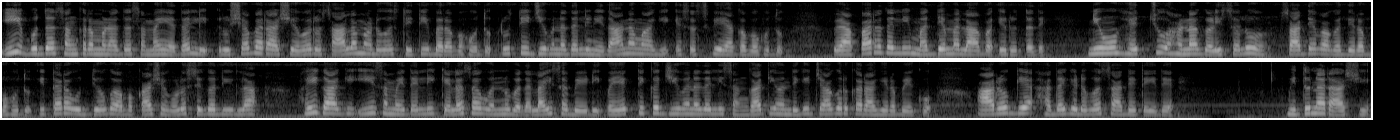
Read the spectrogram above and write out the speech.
ಈ ಬುಧ ಸಂಕ್ರಮಣದ ಸಮಯದಲ್ಲಿ ವೃಷಭ ರಾಶಿಯವರು ಸಾಲ ಮಾಡುವ ಸ್ಥಿತಿ ಬರಬಹುದು. ವೃತ್ತಿ ಜೀವನದಲ್ಲಿ ನಿಧಾನವಾಗಿ ಯಶಸ್ವಿಯಾಗಬಹುದು. ವ್ಯಾಪಾರದಲ್ಲಿ ಮಧ್ಯಮ ಲಾಭ ಇರುತ್ತದೆ. ನೀವು ಹೆಚ್ಚು ಹಣ ಗಳಿಸಲು ಸಾಧ್ಯವಾಗದಿರಬಹುದು. ಇತರ ಉದ್ಯೋಗ ಅವಕಾಶಗಳು ಸಿಗದಿಲ್ಲ. ಹೀಗಾಗಿ ಈ ಸಮಯದಲ್ಲಿ ಕೆಲಸವನ್ನು ಬದಲಾಯಿಸಬೇಡಿ. ವೈಯಕ್ತಿಕ ಜೀವನದಲ್ಲಿ ಸಂಗಾತಿಯೊಂದಿಗೆ ಜಾಗರೂಕರಾಗಿರಬೇಕು. ಆರೋಗ್ಯ ಹದಗೆಡುವ ಸಾಧ್ಯತೆ ಇದೆ. ಮಿಥುನ ರಾಶಿ.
